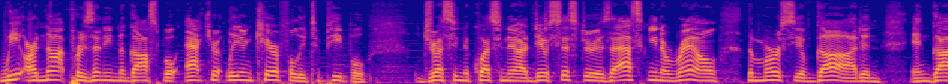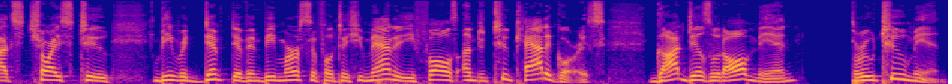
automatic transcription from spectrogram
we are not presenting the gospel accurately and carefully to people. Addressing the question that our dear sister is asking around the mercy of God and, and God's choice to be redemptive and be merciful to humanity falls under two categories. God deals with all men through two men.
